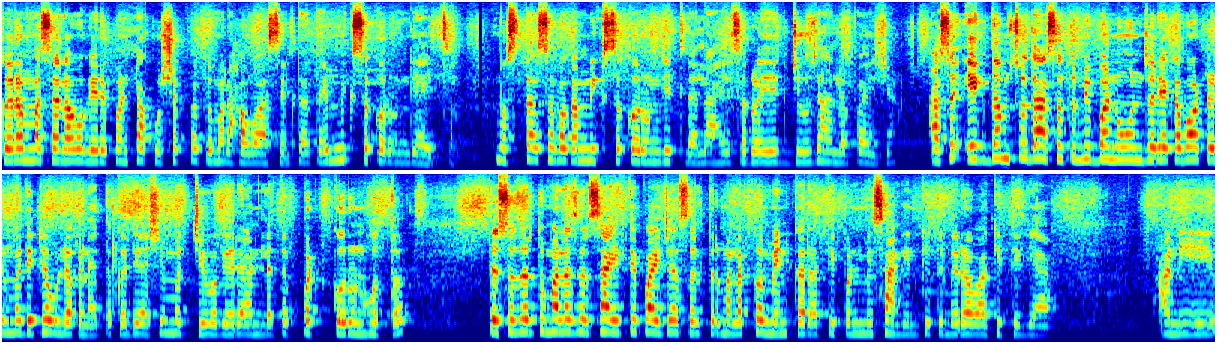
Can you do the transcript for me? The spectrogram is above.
गरम मसाला वगैरे पण टाकू शकता तुम्हाला हवा असेल तर. ते मिक्स करून घ्यायचं. मस्त असं बघा मिक्स करून घेतलेलं आहे. सगळं एकजीव झालं पाहिजे. असं एकदम सुद्धा असं तुम्ही बनवून जर एका बॉटलमध्ये ठेवलं का नाही तर कधी अशी मच्छी वगैरे आणलं तर पट करून होतं. तसं जर तुम्हाला जर साहित्य पाहिजे असेल तर मला कमेंट करा. ते पण मी सांगेन की तुम्ही रवा किती घ्या आणि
